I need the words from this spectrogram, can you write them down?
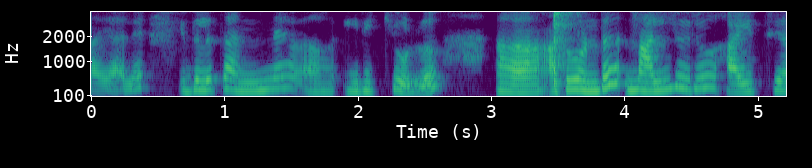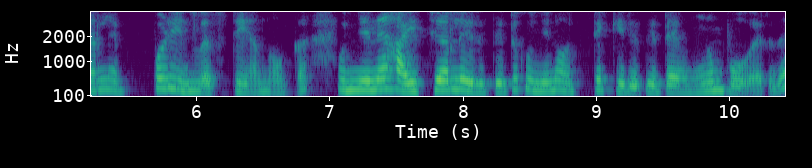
ആയാലേ ഇതിൽ തന്നെ ഇരിക്കുള്ളൂ. അതുകൊണ്ട് നല്ലൊരു ഹൈ ചെയറിൽ എപ്പോഴും ഇൻവെസ്റ്റ് ചെയ്യാൻ നോക്കുക. കുഞ്ഞിനെ ഹൈ ചെയറിൽ ഇരുത്തിയിട്ട് കുഞ്ഞിനെ ഒറ്റയ്ക്ക് ഇരുത്തിയിട്ട് എങ്ങും പോകരുത്.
